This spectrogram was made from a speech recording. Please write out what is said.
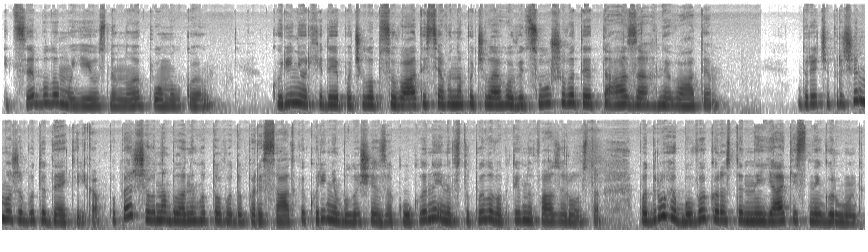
І це було моєю основною помилкою. Коріння орхідеї почало псуватися, вона почала його відсушувати та загнивати. До речі, причин може бути декілька. По-перше, вона була не готова до пересадки, коріння було ще закуклене і не вступило в активну фазу росту. По-друге, був використаний якісний ґрунт.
